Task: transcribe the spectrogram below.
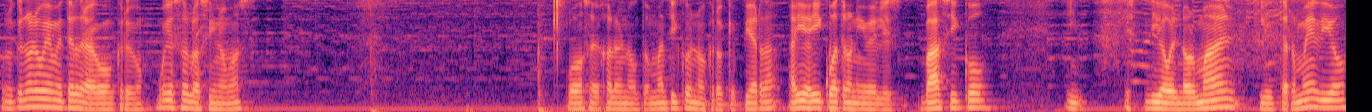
Porque no le voy a meter dragón, creo. Voy a hacerlo así nomás. Vamos a dejarlo en automático, no creo que pierda. Hay ahí cuatro niveles. Básico, y, digo el normal, el intermedio,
